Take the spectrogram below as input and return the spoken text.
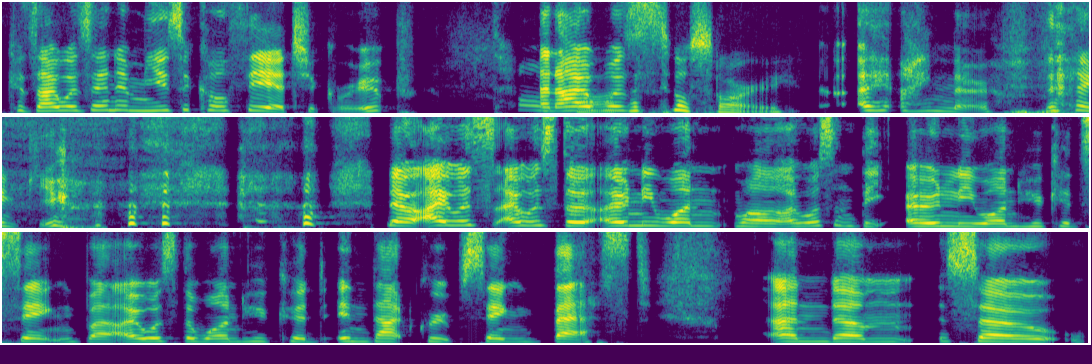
because I was in a musical theatre group, and I Oh, was, I'm so sorry. I, I know, thank you. no, I was, I was the only one. Well, I wasn't the only one who could sing, but I was the one who could in that group sing best, and um, so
